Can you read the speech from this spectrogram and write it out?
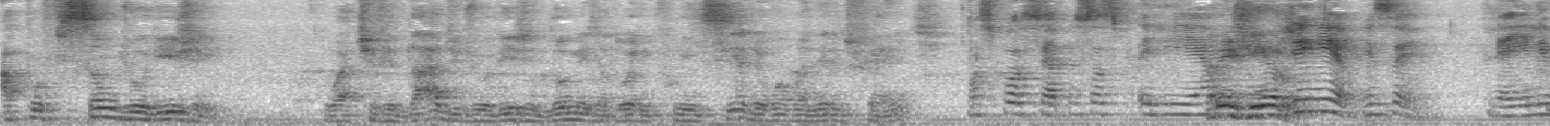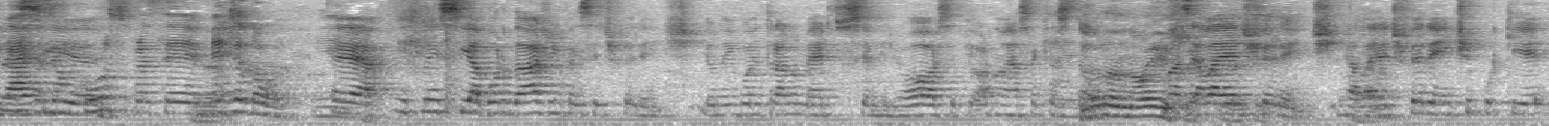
a profissão de origem, ou a atividade de origem do mediador influencia de alguma maneira diferente? Vamos supor, se a pessoa ele é um engenheiro. engenheiro, isso aí. E aí ele influencia. vai fazer um curso para ser é. mediador. É, influencia, a abordagem vai ser diferente. Eu nem vou entrar no mérito se é melhor, se é pior, não é essa questão. Não, não, não é isso. Mas ela é, é diferente. Ela é diferente porque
